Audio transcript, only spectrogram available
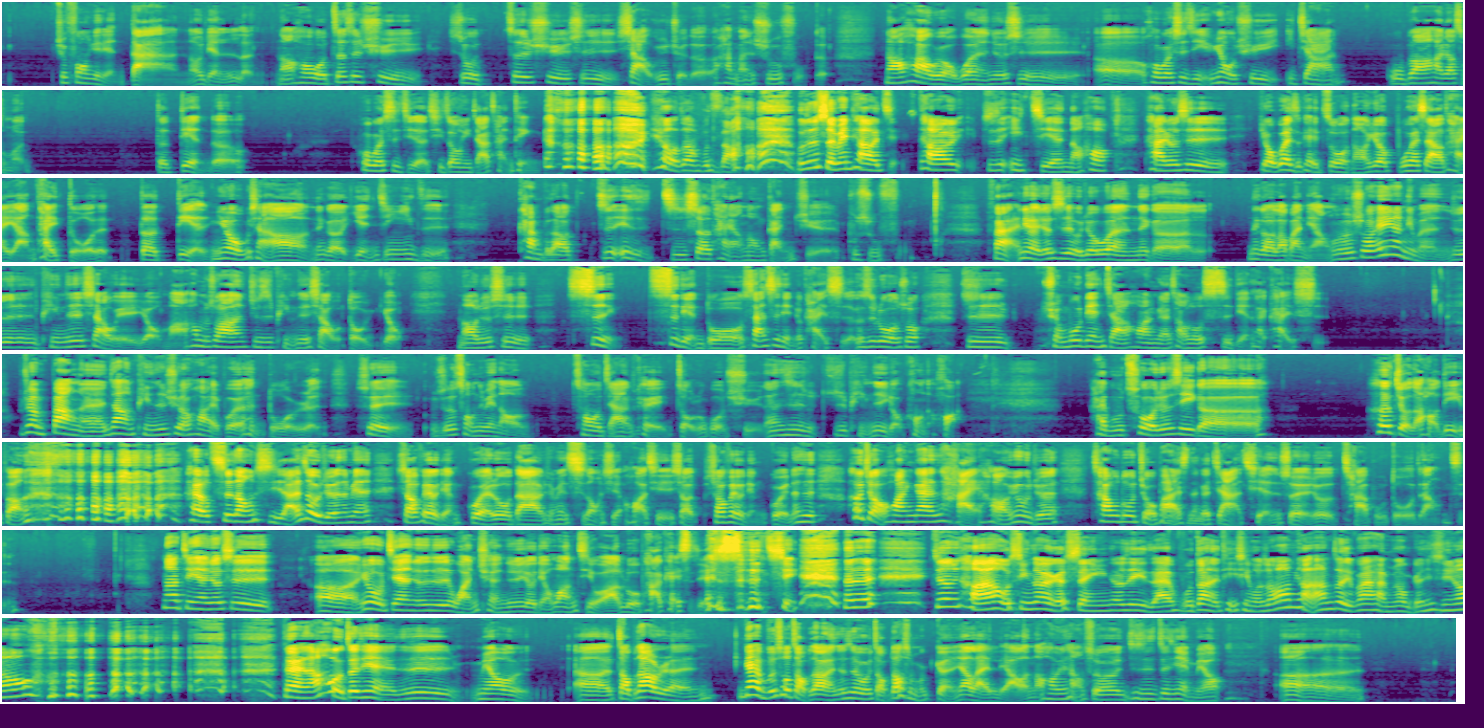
就风有点大，然后有点冷。然后我这次去，就这次去是下午，就觉得还蛮舒服的。然后后来我有问，就是呃，货柜市集，因为我去一家我不知道它叫什么的店的货柜市集的其中一家餐厅，因为我真的不知道，我是随便挑一挑，就是一间，然后它就是有位置可以坐，然后又不会晒到太阳太多的的点，因为我不想要那个眼睛一直看不到，就是一直直射太阳那种感觉不舒服。反另外就是，我就问那个那个老板娘，我就说，哎，那你们就是平日下午也有吗？他们说就是平日下午都有，然后就是四四点多三四点就开始了。可是如果说就是全部店家的话，应该差不多四点才开始。我觉得很棒哎，这样平日去的话也不会很多人，所以我就从那边然后从我家可以走路过去。但是就是平日有空的话。还不错，就是一个喝酒的好地方，还有吃东西啊。但是我觉得那边消费有点贵，如果大家去那边吃东西的话，其实消消费有点贵。但是喝酒的话应该是还好，因为我觉得差不多酒吧还是那个价钱，所以就差不多这样子。那今天就是。呃，因为我今天就是完全就是有点忘记我要录 podcast 这件事情，但是就好像我心中有个声音，就是一直在不断的提醒我说，哦，你好像这礼拜还没有更新哦。对，然后我最近也是没有呃找不到人，应该也不是说找不到人，就是我找不到什么梗要来聊，然后就想说，就是最近也没有呃。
